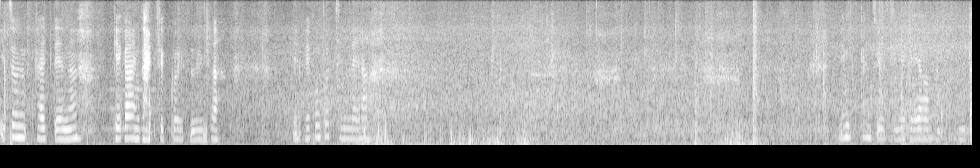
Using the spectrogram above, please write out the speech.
이쯤 갈 때는 개가 항상 짖고 있습니다. 네, 예쁜 꽃이 있네요. 행복한 주일 지내세요. 감사합니다.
